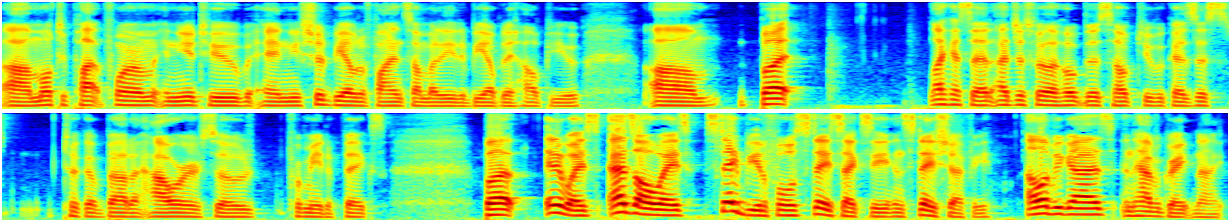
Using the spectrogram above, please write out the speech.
uh, multi-platform in YouTube, and you should be able to find somebody to be able to help you. Um, but like I said, I just really hope this helped you because this took about an hour or so for me to fix. But anyways, as always, stay beautiful, stay sexy, and stay chefy. I love you guys, and have a great night.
